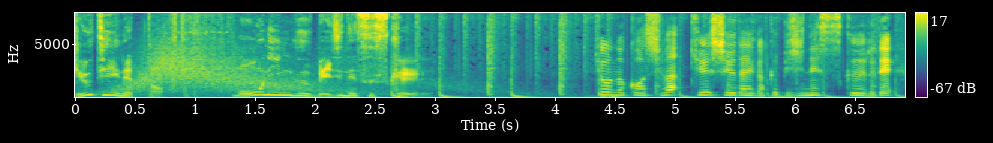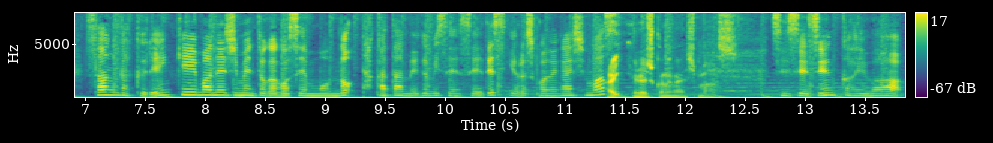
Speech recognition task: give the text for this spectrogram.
QTnet。モーニングビジネススクール。今日の講師は九州大学ビジネススクールで産学連携マネジメントがご専門の高田仁先生です。よろしくお願いします。はいよろしくお願いします。先生前回は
